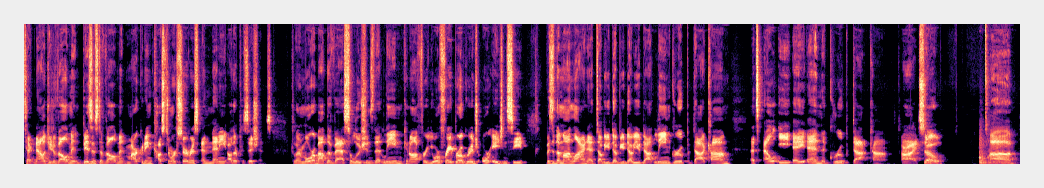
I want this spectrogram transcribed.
technology development, business development, marketing, customer service, and many other positions. To learn more about the vast solutions that Lean can offer your freight brokerage or agency, visit them online at www.leangroup.com. That's L E A N group.com. All right. So, um,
